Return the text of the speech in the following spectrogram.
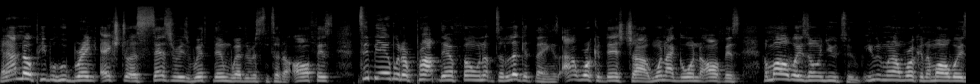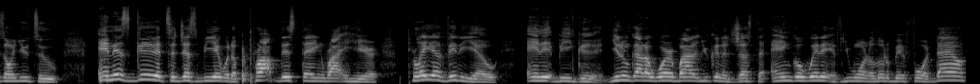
And I know people who bring extra accessories with them, whether it's into the office, to be able to prop their phone up to look at things. I work a desk job. When I go in the office, I'm always on YouTube. Even when I'm working, I'm always on YouTube. And it's good to just be able to prop this thing right here, play a video, and it be good. You don't got to worry about it. You can adjust the angle with it. If you want a little bit forward down,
